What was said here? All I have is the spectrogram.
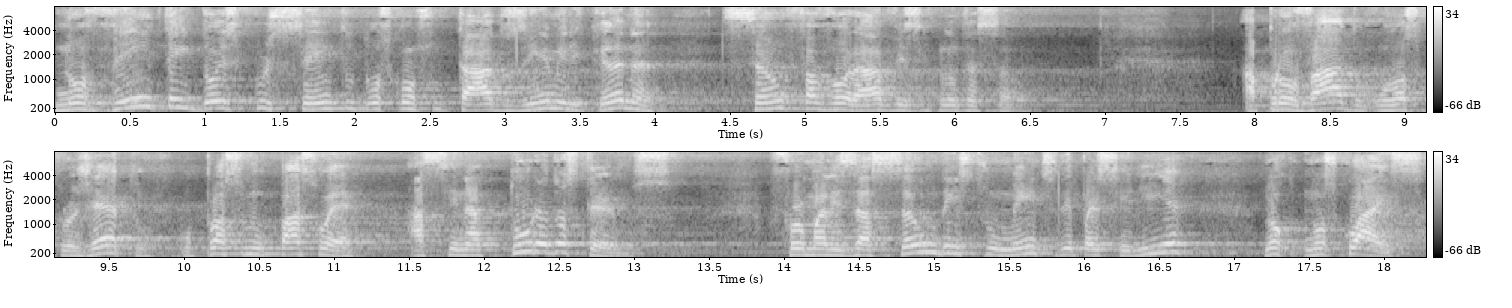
92% dos consultados em Americana são favoráveis à implantação. Aprovado o nosso projeto, o próximo passo é assinatura dos termos, formalização de instrumentos de parceria, no, nos quais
